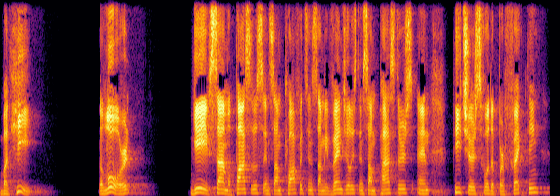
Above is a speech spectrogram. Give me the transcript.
but he, the Lord, gave some apostles and some prophets and some evangelists and some pastors and teachers for the perfecting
